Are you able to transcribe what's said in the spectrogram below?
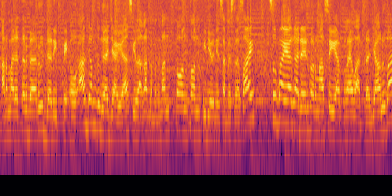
armada terbaru dari PO Agam Tunggajaya. Silakan teman-teman tonton video ini sampai selesai supaya nggak ada informasi yang terlewat. Dan jangan lupa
